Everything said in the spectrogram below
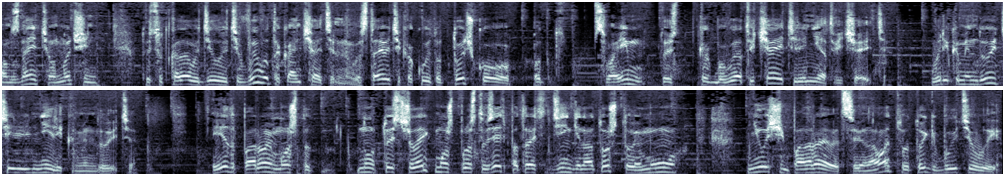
Он, знаете, он очень... То есть вот когда вы делаете вывод окончательный, вы ставите какую-то точку под своим... То есть как бы вы отвечаете или не отвечаете. Вы рекомендуете или не рекомендуете. И это порой может... Ну, то есть человек может просто взять, потратить деньги на то, что ему не очень понравится. Виноват в итоге будете вы.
